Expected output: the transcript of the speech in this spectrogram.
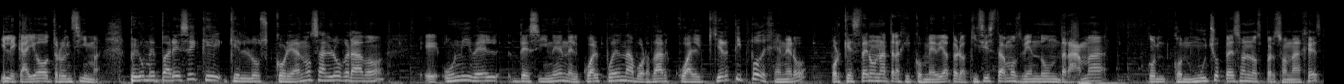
y le cayó otro encima. Pero me parece que, que los coreanos han logrado eh, un nivel de cine en el cual pueden abordar cualquier tipo de género, porque está en una tragicomedia, pero aquí sí estamos viendo un drama. Con, mucho peso en los personajes.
